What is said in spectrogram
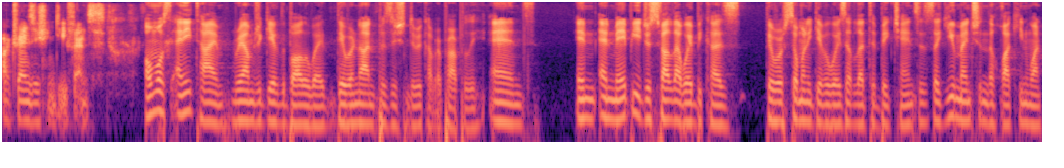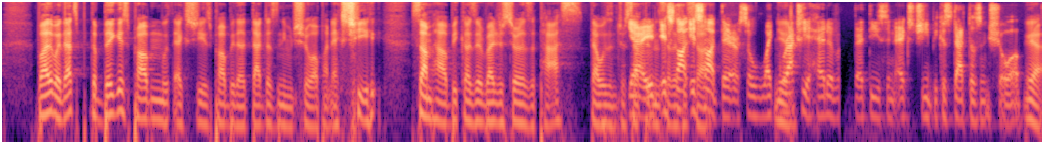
our transition defense. almost any time Real Madrid gave the ball away, they were not in position to recover properly, and and and maybe it just felt that way because there were so many giveaways that led to big chances. Like you mentioned the Joaquin one. By the way, that's the biggest problem with XG is probably that that doesn't even show up on XG somehow because it registered as a pass that was intercepted. Yeah, it, it's not it's shot. not there. So like we're actually ahead of Betis in XG because that doesn't show up. Yeah.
